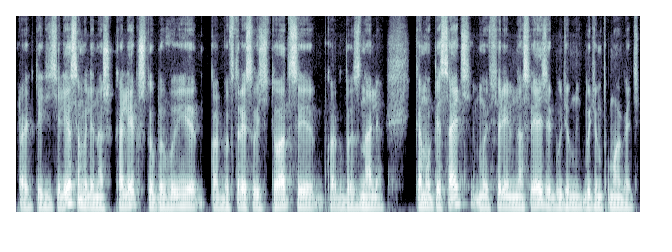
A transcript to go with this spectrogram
проекта «Идите лесом» или наших коллег, чтобы вы как бы в стрессовой ситуации как бы знали, кому писать. Мы все время на связи, будем, будем помогать.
